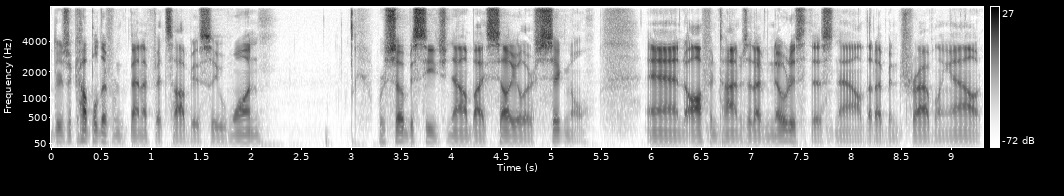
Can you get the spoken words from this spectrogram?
there's a couple different benefits, obviously. One, we're so besieged now by cellular signal. And oftentimes that I've noticed this now that I've been traveling out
